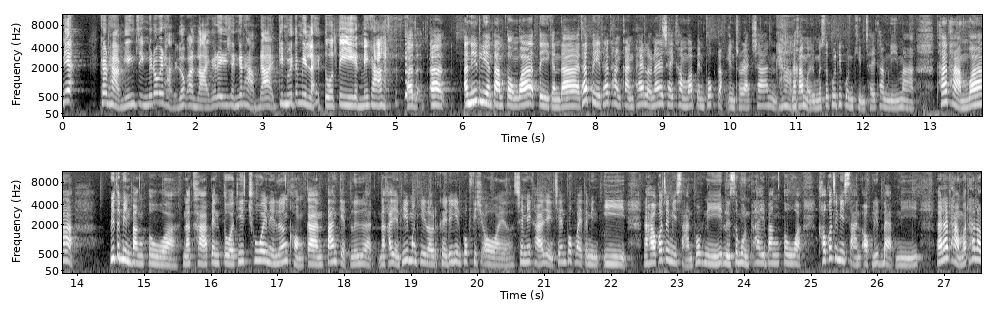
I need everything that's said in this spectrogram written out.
เนี่ย คำถามนี้จริงๆ ไม่ต้องไปถามในโลกออนไลน์ก็ได้ดิฉันก็ถามได้ กินวิตามินหลายตัวตีกันไหมคะอะอะอันนี้เรียนตามตรงว่าตีกันได้ ถ้าตีถ้าทางการแพทย์เราน่าจะใช้คำว่าเป็นพวก drug interaction ค่ะนะคะเหมือนเมื่อสักครู่ที่คุณขิมใช้คำนี้มา ถ้าถามว่า วิตามินบางตัวนะคะเป็นตัวที่ช่วยในเรื่องของการต้านเกล็ดเลือดนะคะ อย่างที่บางทีเราเคยได้ยินพวก fish oil ใช่ไหมคะ อย่างเช่นพวกวิตามิน E นะคะก็จะมีสารพวกนี้ หรือสมุนไพรบางตัวเขาก็จะมีสารออกฤทธิ์แบบนี้ แล้วถ้าถามว่าถ้าเรา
